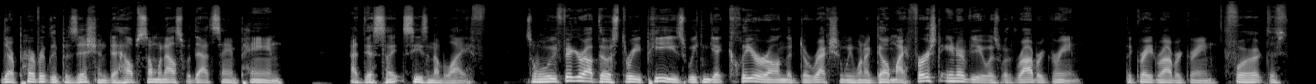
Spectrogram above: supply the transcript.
they're perfectly positioned to help someone else with that same pain at this season of life. So when we figure out those three P's, we can get clearer on the direction we want to go. My first interview was with Robert Greene, the great Robert Greene. For this,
